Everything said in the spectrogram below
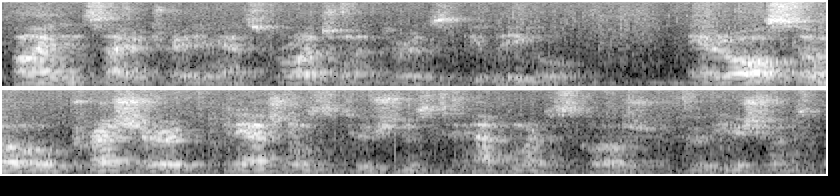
defined insider trading as fraudulent or as illegal. And it also pressured financial institutions to have more disclosure through the issuance of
